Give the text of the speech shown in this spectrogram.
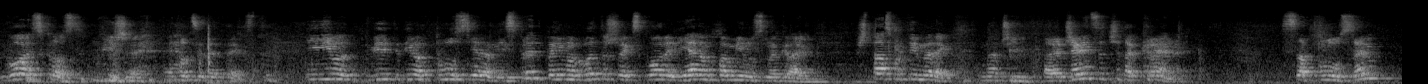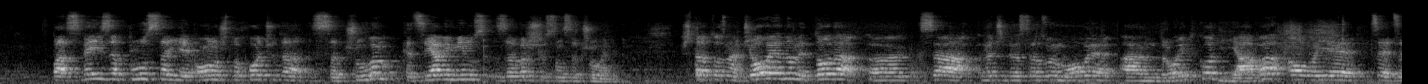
Gore skroz piše LCD tekst. I ima, vidite da ima plus 1 ispred, pa ima VTŠ Explorer 1 pa minus na kraju. Šta smo time rekli? Znači, rečenica će da krene sa plusem, pa sve iza plusa je ono što hoću da sačuvam, kad se javi minus, završio sam sačuvanje. Šta to znači? Ovo je jedna metoda uh, sa, znači da se razumemo, ovo je Android kod Java, a ovo je CC++.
